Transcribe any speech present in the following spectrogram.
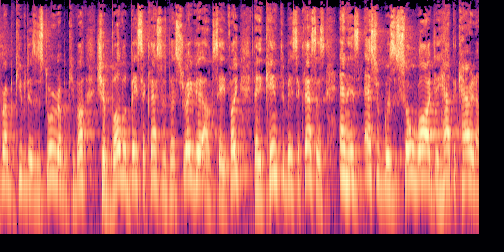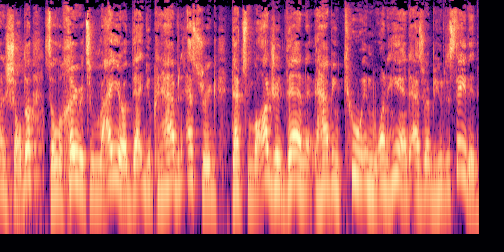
Rabbi Kiva." There's a story, Rabbi Kiva, Shabbala Beis Hakneses, that he came to Beis Hakneses and his esrog was so large he had to carry it on his shoulder. So l'chayr it's raya that you could have an esrog that's larger than having two in one hand, as Rabbi Yehuda stated.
